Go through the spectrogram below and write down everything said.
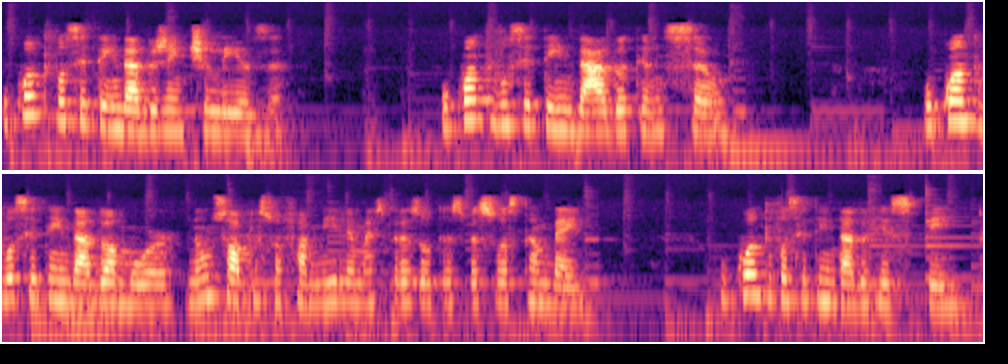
O quanto você tem dado gentileza? O quanto você tem dado atenção? O quanto você tem dado amor, não só para sua família, mas para as outras pessoas também? O quanto você tem dado respeito?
